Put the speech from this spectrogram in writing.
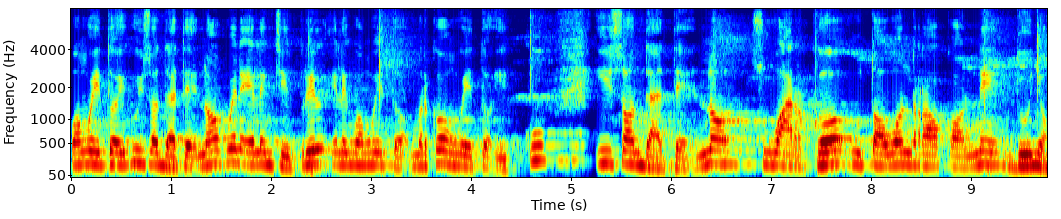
Wong wedok iku iso ndadekno kowe nek eling Jibril eling wong wedok. Mergo wong wedok iku iso ndadekno swarga utawa nerakane donya.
